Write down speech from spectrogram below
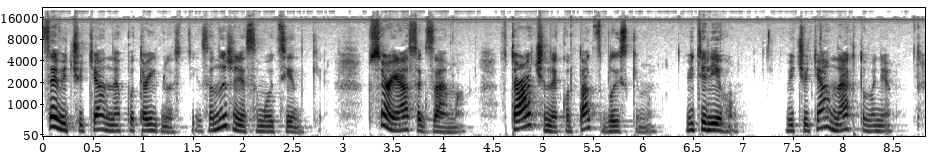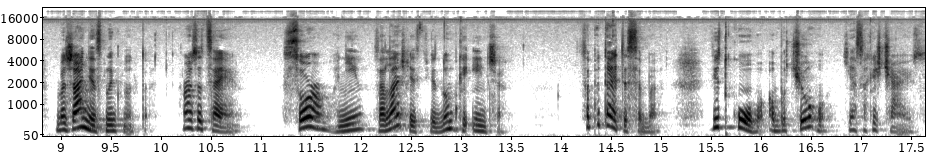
це відчуття непотрібності, заниження самооцінки, псоріаз екзема, втрачений контакт з близькими, вітіліго, відчуття нехтування, бажання зникнути, розоцея, сором, гнів, залежність від думки інших. Запитайте себе, від кого або чого я захищаюсь?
